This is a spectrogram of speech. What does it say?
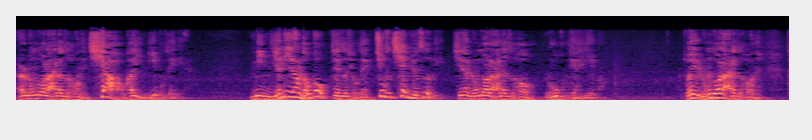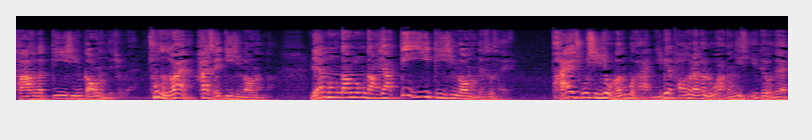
而隆多来了之后呢，恰好可以弥补这一点，敏捷力量都够，这支球队就是欠缺智力。现在隆多来了之后，如虎添翼嘛，所以隆多来了之后呢，他是个低薪高能的球员。除此之外呢，还谁低薪高能啊？联盟当中当下第一低薪高能的是谁？排除新秀合同不谈，你别抛出来个卢卡东契奇，对不对？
